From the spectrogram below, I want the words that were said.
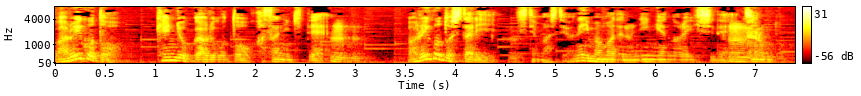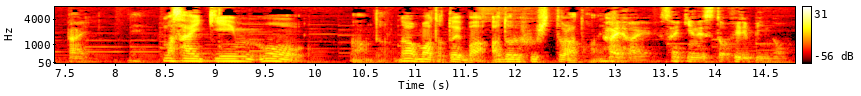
悪いこと、権力があることを傘に来て、うんうん。悪いことしたりしてましたよね。今までの人間の歴史で。うん。はい。ねまあ最近も、なんだろうな、まあ例えばアドルフ・ヒトラーとかね。はいはい。最近ですとフィリピンの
